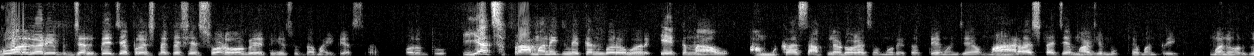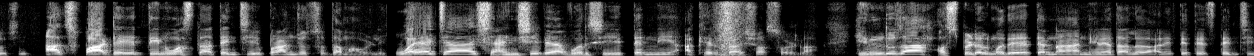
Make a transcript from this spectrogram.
गोरगरीब जनतेचे प्रश्न कसे सोडवावेत हे सुद्धा माहिती असतं. परंतु याच प्रामाणिक नेत्यांबरोबर एक नाव हमखास आपल्या डोळ्यासमोर येतं ते म्हणजे महाराष्ट्राचे माजी मुख्यमंत्री मनोहर जोशी. आज पहाटे तीन वाजता त्यांची प्राणज्योत सुद्धा मावळली. वयाच्या शहाऐंशीव्या वर्षी त्यांनी अखेरचा श्वास सोडला. हिंदुजा हॉस्पिटलमध्ये त्यांना नेण्यात आलं आणि तेथेच त्यांची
